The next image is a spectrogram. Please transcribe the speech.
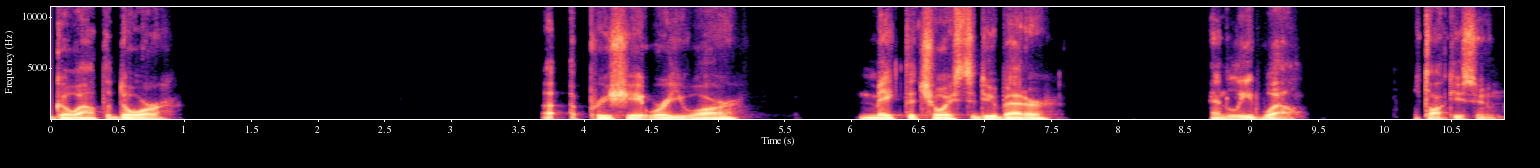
go out the door, appreciate where you are, make the choice to do better, and lead. We'll talk to you soon.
